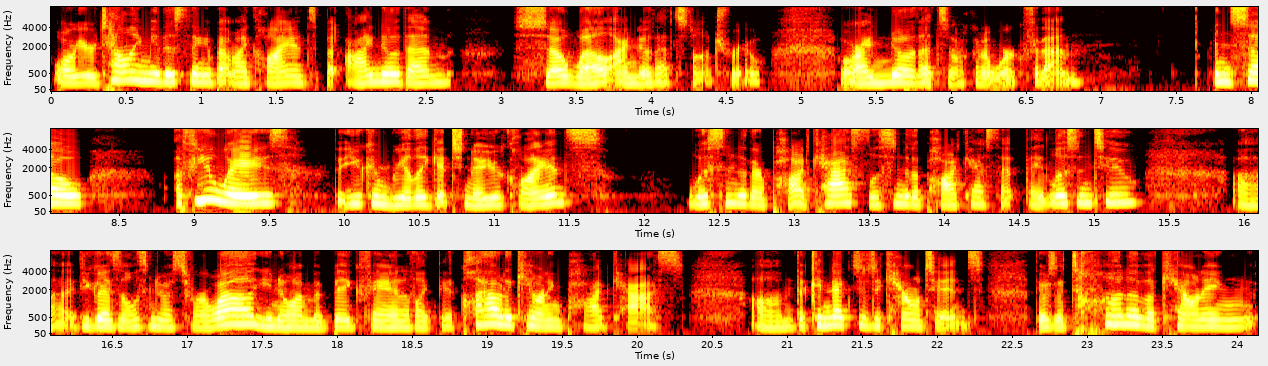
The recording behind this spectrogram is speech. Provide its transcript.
Or you're telling me this thing about my clients, but I know them so well, I know that's not true. Or I know that's not going to work for them. And so, a few ways that you can really get to know your clients listen to their podcasts, listen to the podcast that they listen to. Uh, if you guys have listened to us for a while, you know I'm a big fan of like the cloud accounting podcast, um, the connected accountant. There's a ton of accounting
